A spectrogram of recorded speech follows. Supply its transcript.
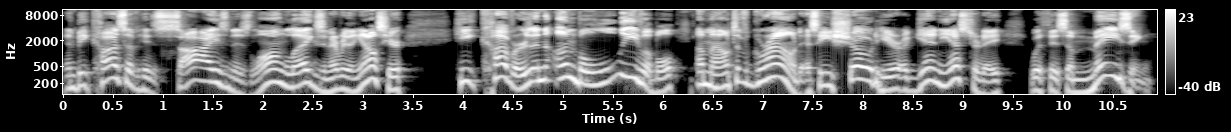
And because of his size and his long legs and everything else here, he covers an unbelievable amount of ground, as he showed here again yesterday with this amazing,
